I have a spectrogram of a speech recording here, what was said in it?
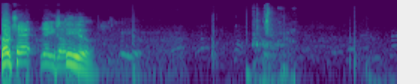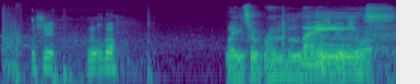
Go chat. There you go. Still. Good shit. Yep. Let's go. Way to run the still show lanes.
